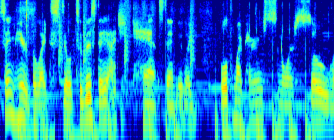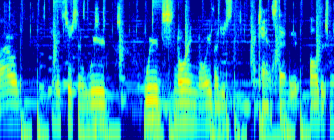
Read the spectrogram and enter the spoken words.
Same here, but like still to this day, I just can't stand it. Like both of my parents snore so loud, and it's just a weird, weird snoring noise. I just I can't stand it. It bothers me.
